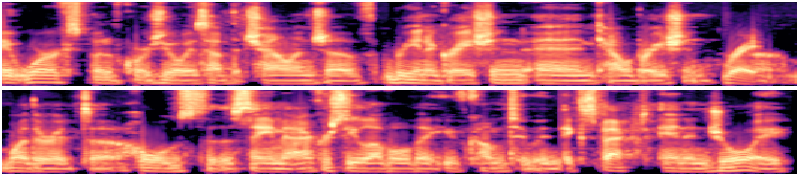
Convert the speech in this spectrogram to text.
It works, but of course, you always have the challenge of reintegration and calibration. Right. Uh, whether it uh, holds to the same accuracy level that you've come to expect and enjoy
